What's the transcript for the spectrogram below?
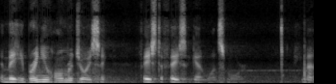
and may he bring you home rejoicing, face to face again once more. Amen.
